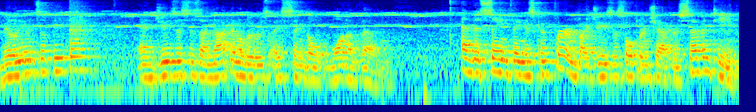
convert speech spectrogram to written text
millions of people, and Jesus says, I'm not going to lose a single one of them. And the same thing is confirmed by Jesus over in chapter 17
